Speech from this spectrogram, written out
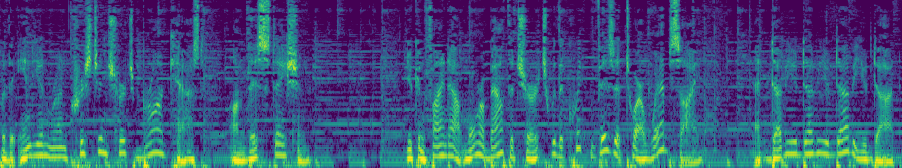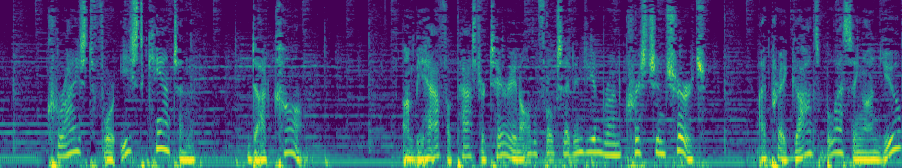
for the Indian Run Christian Church broadcast on this station. You can find out more about the church with a quick visit to our website at www.christforeastcanton.com. On behalf of Pastor Terry and all the folks at Indian Run Christian Church, I pray God's blessing on you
